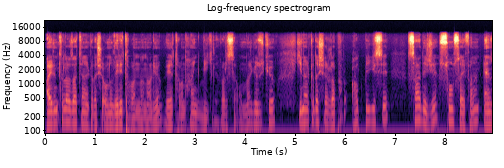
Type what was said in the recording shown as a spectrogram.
Ayrıntılar zaten arkadaşlar onu veri tabanından alıyor. Veri tabanında hangi bilgiler varsa onlar gözüküyor. Yine arkadaşlar rapor alt bilgisi sadece son sayfanın en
